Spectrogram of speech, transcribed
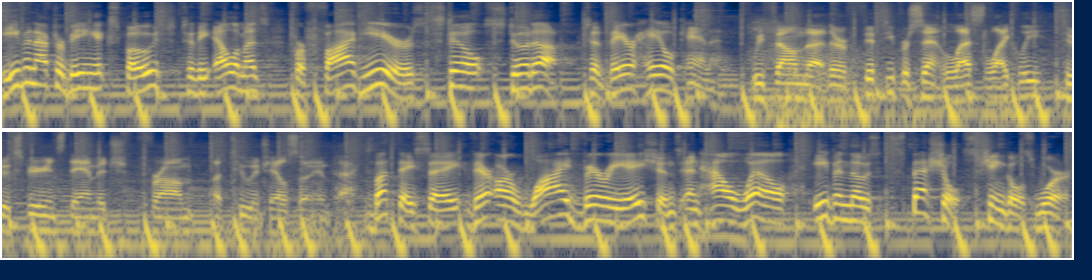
even after being exposed to the elements for five years, still stood up to their hail cannon. We found that they're 50% less likely to experience damage from a two inch hailstone impact. But they say there are wide variations in how well even those special shingles work.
